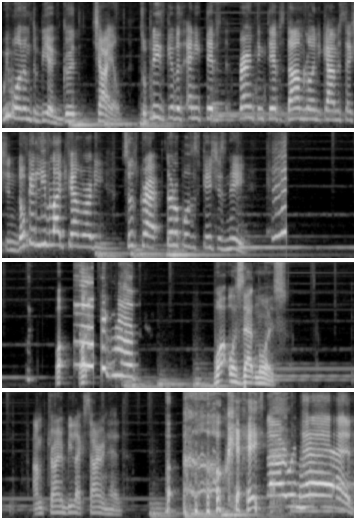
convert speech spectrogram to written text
we want him to be a good child. So please give us any tips, parenting tips down below in the comment section. Don't forget to leave a like if you haven't already. Subscribe, turn on post notifications, and hey, What? What? What was that noise? I'm trying to be like Siren Head. okay. Siren Head!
